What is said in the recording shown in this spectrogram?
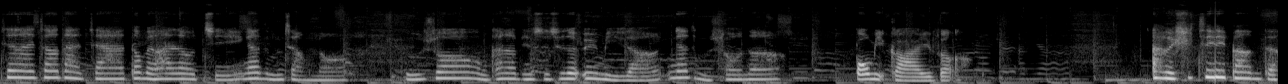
接下来教大家东北话六级应该怎么讲呢？比如说我们看到平时吃的玉米瓤应该怎么说呢？苞米盖子。啊，我是最棒的。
